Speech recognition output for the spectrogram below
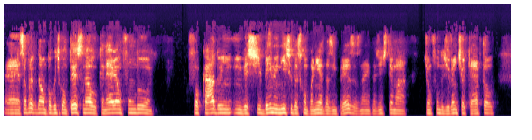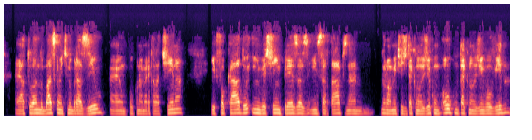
É, só para dar um pouco de contexto, né, o Canary é um fundo focado em investir bem no início das companhias, das empresas. Né? Então, a gente tem uma, de um fundo de venture capital é, atuando basicamente no Brasil, é, um pouco na América Latina, e focado em investir em empresas, em startups, né, normalmente de tecnologia com, ou com tecnologia envolvida,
